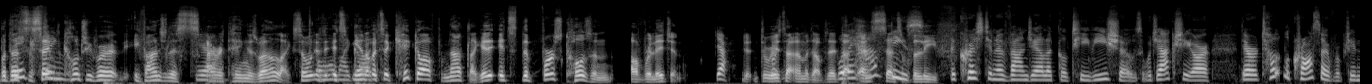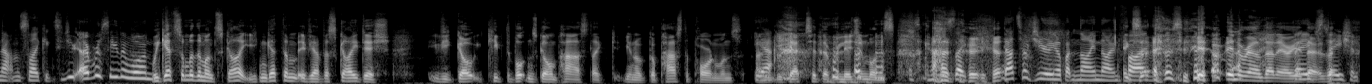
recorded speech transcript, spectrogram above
But that's the same country where evangelists Yeah. are a thing as well. Like, so Oh it's you know it's a kick off from that. Like, it, it's the first cousin of religion. Yeah. There is that element of it, Well, that sense these, of belief. the Christian evangelical TV shows, which actually are they're a total crossover between that and psychics. Did you ever see the one? We get some of them on Sky. You can get them if you have a Sky dish. If you go, keep the buttons going past, like you know, go past the porn ones, and Yeah. you get to the religion ones. it's like yeah. that's what you're doing up at nine nine five. Exa- yeah, in around that area there. Station.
